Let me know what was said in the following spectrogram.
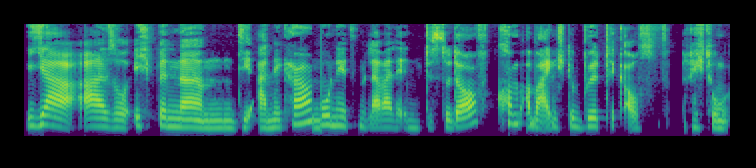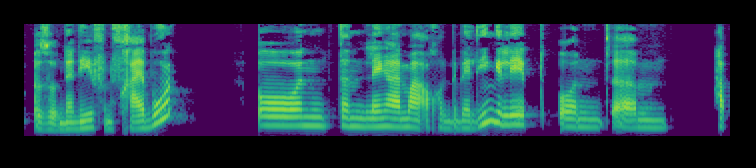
Ja, also ich bin ähm, die Annika, wohne jetzt mittlerweile in Düsseldorf, komme aber eigentlich gebürtig aus Richtung, also in der Nähe von Freiburg und dann länger mal auch in Berlin gelebt und ähm, habe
